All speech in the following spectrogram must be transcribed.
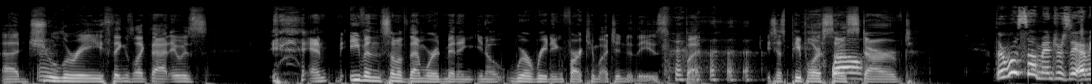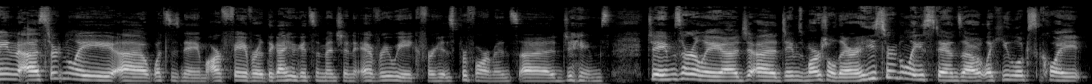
uh, jewelry, things like that. It was and even some of them were admitting, you know, we're reading far too much into these, but it's just people are so Well- starved. There was some interesting. I mean, uh, certainly, uh, what's his name? Our favorite, the guy who gets a mention every week for his performance, uh, James James Hurley, uh, J- uh, James Marshall. There, he certainly stands out. Like he looks quite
